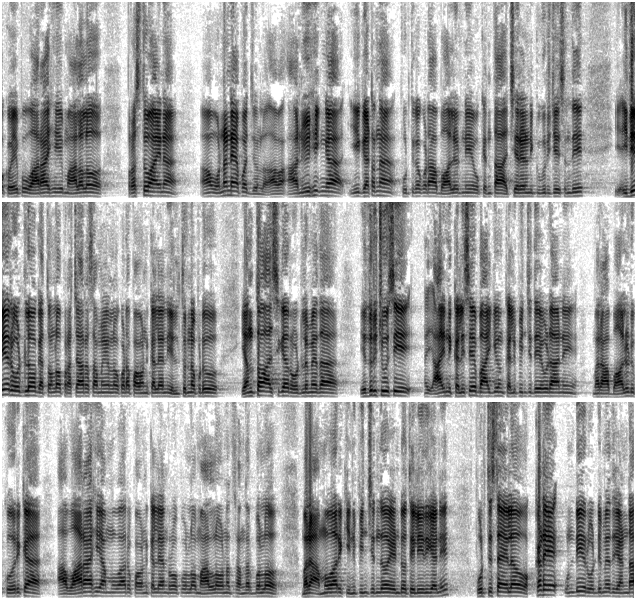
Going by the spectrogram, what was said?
ఒకవైపు వారాహి మాలలో ప్రస్తుతం ఆయన ఉన్న నేపథ్యంలో. అనూహ్యంగా ఈ ఘటన పూర్తిగా కూడా ఆ బాలుడిని ఒకంత ఆశ్చర్యానికి గురి చేసింది. ఇదే రోడ్లో గతంలో ప్రచార సమయంలో కూడా పవన్ కళ్యాణ్ వెళ్తున్నప్పుడు ఎంతో ఆశగా రోడ్ల మీద ఎదురు చూసి ఆయన్ని కలిసే భాగ్యం కల్పించి దేవుడా అని మరి ఆ బాలుడి కోరిక ఆ వారాహి అమ్మవారు పవన్ కళ్యాణ్ రూపంలో మాలలో ఉన్న సందర్భంలో మరి అమ్మవారికి వినిపించిందో ఏంటో తెలియదు కానీ పూర్తి స్థాయిలో ఒక్కడే ఉండి రోడ్డు మీద జెండా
